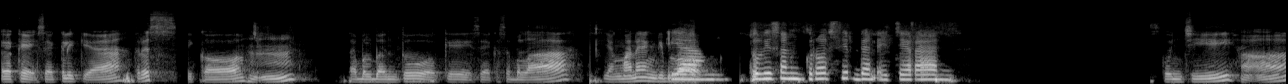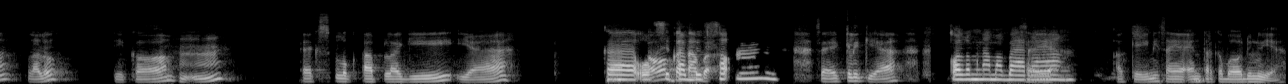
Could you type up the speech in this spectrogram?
oke saya klik ya. Terus tikom, hmm, tabel bantu. Oke saya ke sebelah. Yang mana yang di blok? Yang tulisan grosir dan eceran. Kunci, ha, lalu tikom, hmm, X lookup lagi ya. Ke worksheet oh, tabel soal. Saya klik ya. Kolom nama barang. Saya, oke ini saya enter ke bawah dulu ya.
